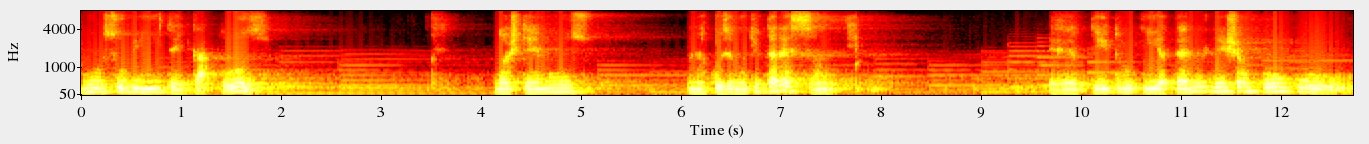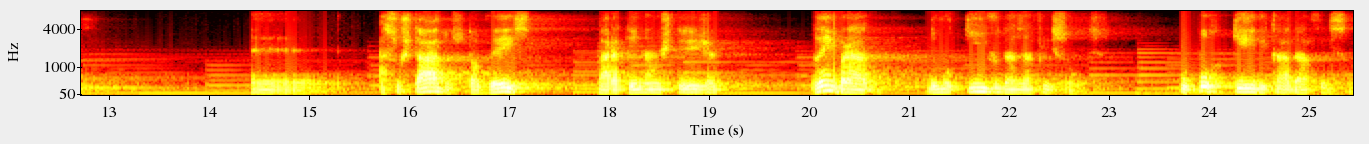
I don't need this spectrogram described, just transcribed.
no subitem 14, nós temos uma coisa muito interessante. É título que até nos deixa um pouco é, assustados, talvez, para quem não esteja lembrado do motivo das aflições, o porquê de cada aflição.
